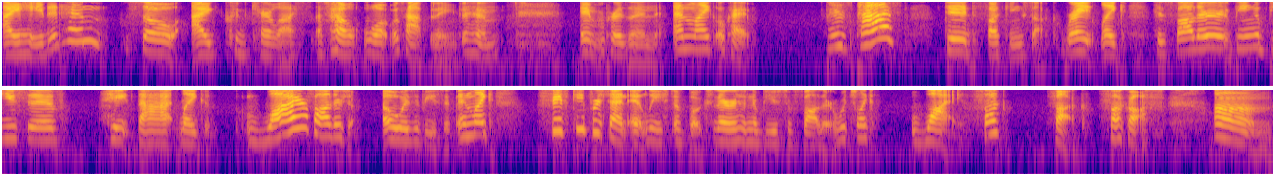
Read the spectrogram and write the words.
I hated him, so I could care less about what was happening to him in prison. And like, okay, his past did fucking suck, right? Like his father being abusive, hate that. Like why are fathers always abusive? And like 50% at least of books there is an abusive father, which like why? Fuck fuck fuck off. Um,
